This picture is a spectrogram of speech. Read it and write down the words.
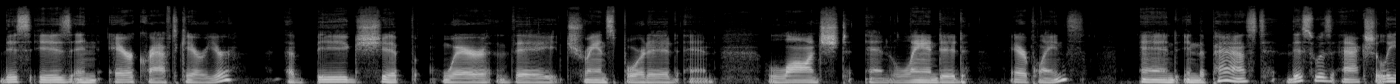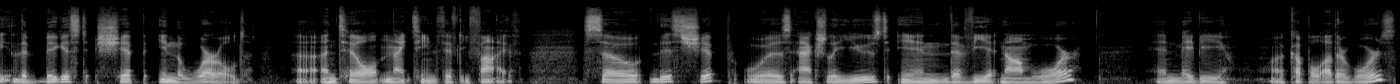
This is an aircraft carrier, a big ship where they transported and launched and landed airplanes. And in the past, this was actually the biggest ship in the world uh, until 1955. So, this ship was actually used in the Vietnam War and maybe a couple other wars.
